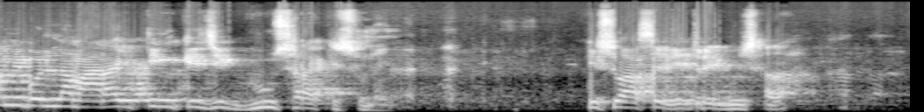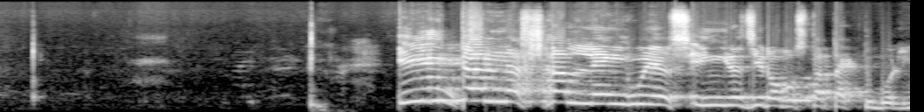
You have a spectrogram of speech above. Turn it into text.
আমি বললাম, আড়াই, তিন কেজি গু ছাড়া কিছু নেই। কিছু আছে ভিতরে গু ছাড়া? ইন্টারন্যাশনাল ল্যাঙ্গুয়েজ ইংরেজির অবস্থাটা একটু বলি।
